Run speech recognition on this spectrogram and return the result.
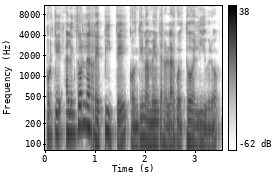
Porque al lector le repite continuamente a lo largo de todo el libro,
